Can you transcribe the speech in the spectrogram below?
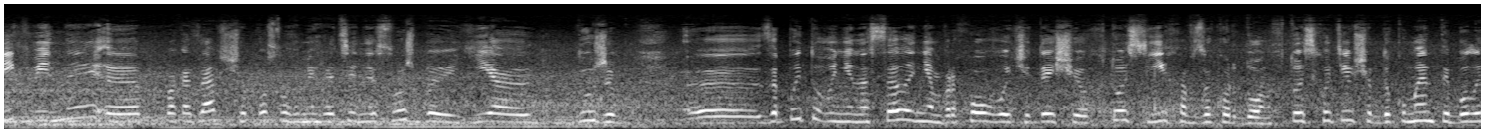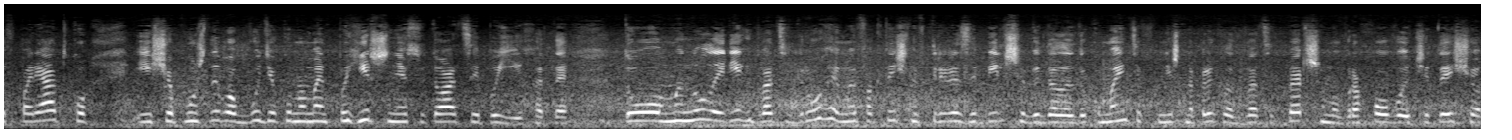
Рік війни е, показав, що послуги міграційної служби є дуже запитувані населенням, враховуючи те, що хтось їхав за кордон, хтось хотів, щоб документи були в порядку і щоб можливо в будь-який момент погіршення ситуації поїхати. То минулий рік, 22-й, ми фактично в три рази більше видали документів ніж, наприклад, в 21-му, враховуючи те, що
